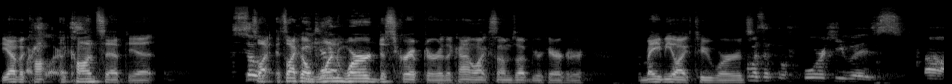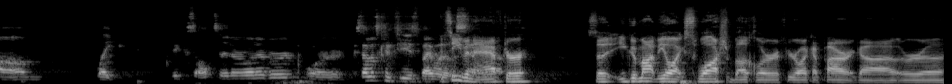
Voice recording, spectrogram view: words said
Do you have a, con- a concept yet? So it's like it's like a one word descriptor that kind of like sums up your character, maybe like two words. was it before he was um like exalted or whatever or because i was confused by what It's it was even after, so you could might be like swashbuckler if you're like a pirate guy, or uh,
